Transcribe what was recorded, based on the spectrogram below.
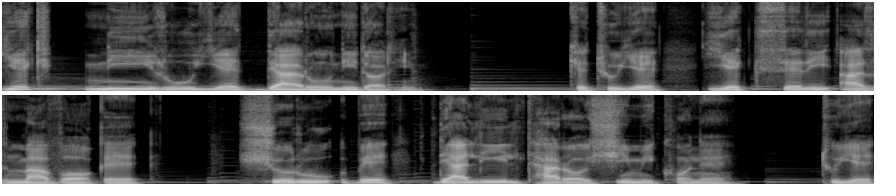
یک نیروی درونی داریم که توی یک سری از مواقع شروع به دلیل تراشی می‌کنه توی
